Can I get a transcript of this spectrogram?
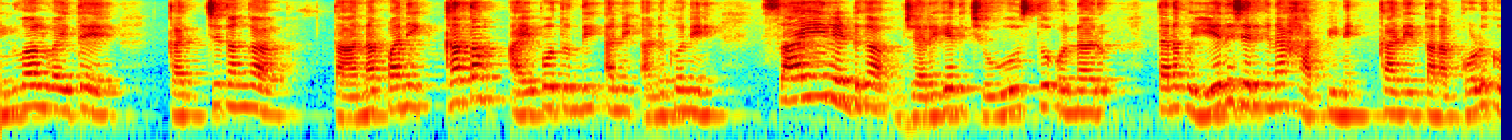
ఇన్వాల్వ్ అయితే ఖచ్చితంగా తన పని కథం అయిపోతుంది అని అనుకొని సైలెంట్గా జరిగేది చూస్తూ ఉన్నారు. తనకు ఏది జరిగినా హ్యాపీనే కానీ తన కొడుకు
